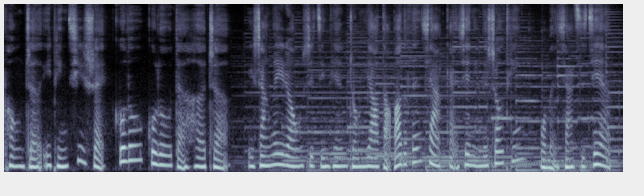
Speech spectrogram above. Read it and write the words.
捧着一瓶汽水，咕噜咕噜的喝着。以上内容是今天中药导报的分享，感谢您的收听，我们下次见。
